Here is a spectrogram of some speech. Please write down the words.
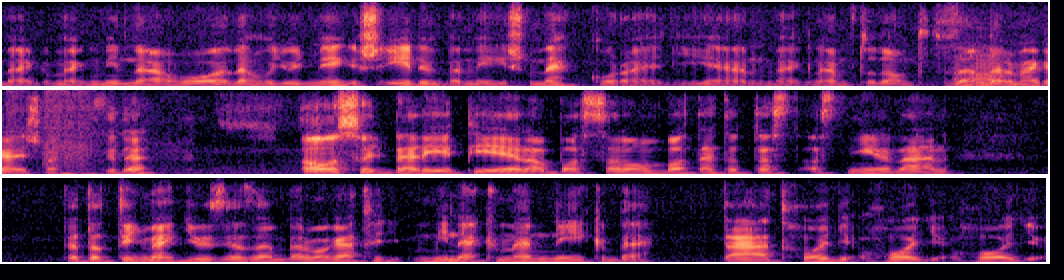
meg, meg mindenhol, de hogy úgy mégis élőben mégis mekkora egy ilyen, meg nem tudom, tehát az Aha. ember megáll és megnézi, de ahhoz, hogy belépjél abba a szalomba, tehát ott azt, azt nyilván, tehát ott így meggyőzi az ember magát, hogy minek mennék be. Tehát, hogy, hogy, hogy,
